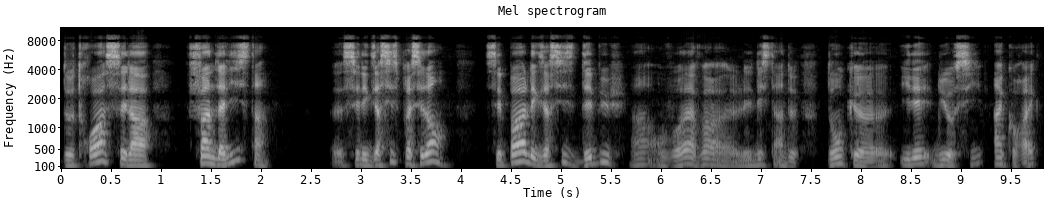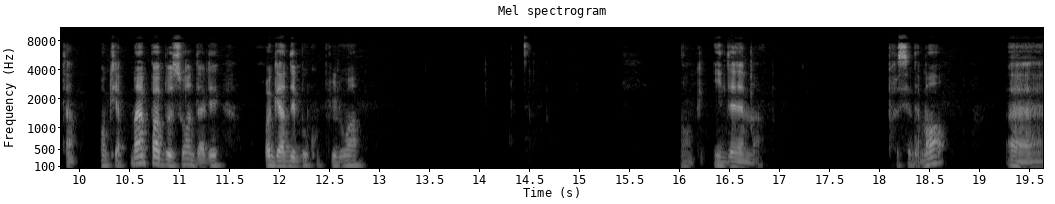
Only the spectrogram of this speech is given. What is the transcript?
De 3, c'est la fin de la liste, c'est l'exercice précédent. C'est pas l'exercice début. Hein. On voudrait avoir les listes 1, 2. Donc, il est lui aussi incorrect. Donc, il n'y a même pas besoin d'aller regarder beaucoup plus loin. donc idem précédemment. Euh,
